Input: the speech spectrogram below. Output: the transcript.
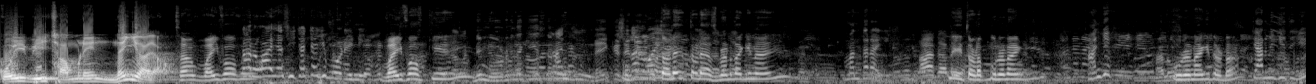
ਕੋਈ ਵੀ ਸਾਹਮਣੇ ਨਹੀਂ ਆਇਆ। ਸਾ ਵਾਈਫ ਆਫ ਘਰੋਂ ਆਇਆ ਸੀ ਚਾਚਾ ਜੀ ਮੋੜੇ ਨਹੀਂ। ਵਾਈਫ ਆਫ ਕੀ ਹੈ ਜੀ? ਨਹੀਂ ਮੋੜਨ ਦਾ ਕੀ ਹੈ? ਹਾਂਜੀ। ਨਹੀਂ ਕਿਸੇ ਤੁਹਾਡੇ ਤੁਹਾਡੇ ਹਸਬੰਡ ਦਾ ਕੀ ਨਾਮ ਹੈ ਜੀ? ਮੰਦਰ ਆ ਜੀ। ਨਹੀਂ ਤੁਹਾਡਾ ਪੂਰਾ ਨਾਮ ਕੀ ਹੈ? ਹਾਂਜੀ। ਪੂਰਾ ਨਾਮ ਕੀ ਤੁਹਾਡਾ? ਚਰਨਜੀਤ ਜੀ।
